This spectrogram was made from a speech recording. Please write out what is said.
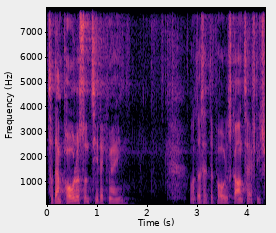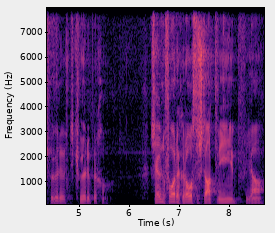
zu dem Paulus und seiner Gemeinde. Und das hat der Paulus ganz heftig zu spüren, zu spüren bekommen. Stell dir vor, eine grosse Stadt wie, ja,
